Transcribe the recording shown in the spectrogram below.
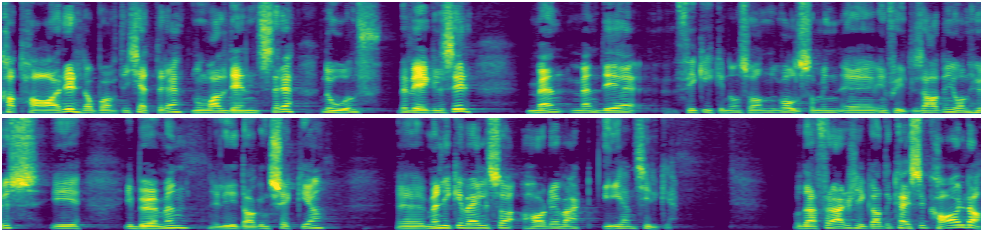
katarer, til kjettere, noen valdensere, noen bevegelser men, men, det fikk ikke noen sånn voldsom eh, innflytelse. Jeg hadde Johan Hus i, i Bøhmen, eller i dagens Tsjekkia. Eh, men likevel så har det vært én kirke. Og Derfor er det slik at keiser Karl da,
